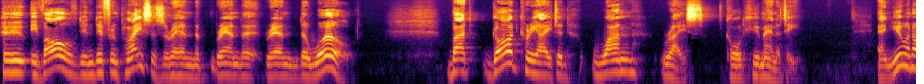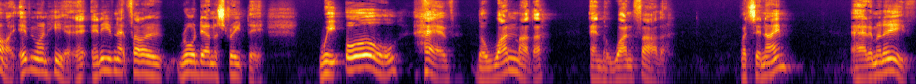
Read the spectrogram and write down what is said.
who evolved in different places around the, around the, around the world. But God created one race called humanity. And you and I, everyone here, and even that fellow roared down the street there, we all have the one mother and the one father. What's their name? Adam and Eve.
